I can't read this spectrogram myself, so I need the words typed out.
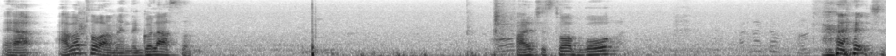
Ja, aber Tor am Ende. Golasso. Falsches Tor, Bro. Falsches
